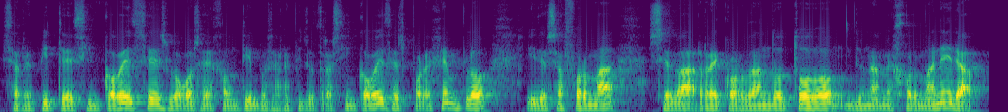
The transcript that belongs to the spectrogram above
se repite cinco veces, luego se deja un tiempo, se repite otras cinco veces, por ejemplo, y de esa forma se va recordando todo de una mejor manera,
